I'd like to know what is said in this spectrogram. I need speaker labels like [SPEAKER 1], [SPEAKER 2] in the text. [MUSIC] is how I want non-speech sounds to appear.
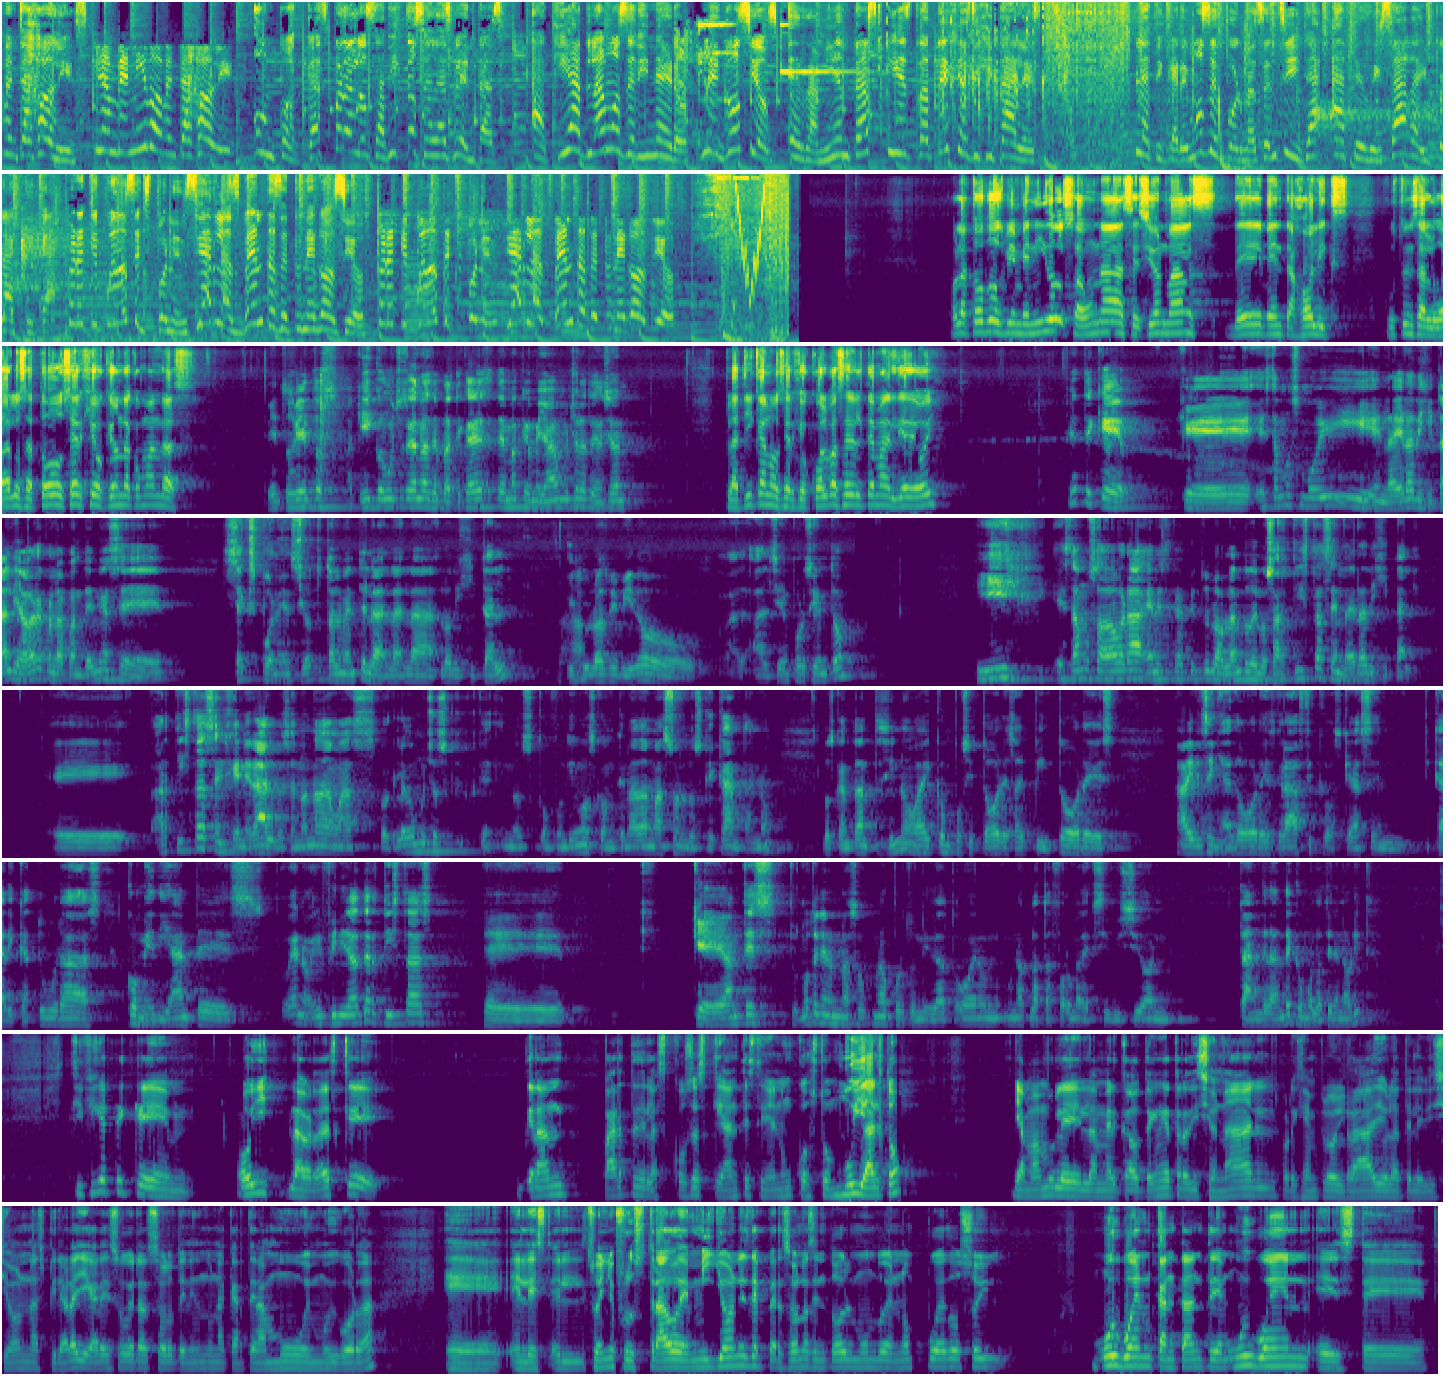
[SPEAKER 1] a Ventajolics.
[SPEAKER 2] Bienvenido a Ventajolics.
[SPEAKER 1] Un podcast para los adictos a las ventas. Aquí hablamos de dinero, negocios, herramientas y estrategias digitales. Platicaremos de forma sencilla, aterrizada y práctica para que puedas exponenciar las ventas de tu negocio.
[SPEAKER 2] Para que puedas exponenciar las ventas de tu negocio.
[SPEAKER 3] Hola a todos, bienvenidos a una sesión más de Ventajolics. Gusto en saludarlos a todos. Sergio, ¿qué onda? ¿Cómo andas?
[SPEAKER 4] Vientos, vientos. Aquí con muchas ganas de platicar este tema que me llama mucho la atención.
[SPEAKER 3] Platícanos, Sergio, ¿cuál va a ser el tema del día de hoy?
[SPEAKER 4] Fíjate que, que estamos muy en la era digital y ahora con la pandemia se, se exponenció totalmente la, la, la, lo digital y tú lo has vivido al, al 100%. Y estamos ahora en este capítulo hablando de los artistas en la era digital. Eh, artistas en general, o sea, no nada más, porque luego muchos nos confundimos con que nada más son los que cantan, ¿no? Los cantantes, y no, hay compositores, hay pintores, hay diseñadores gráficos que hacen caricaturas, comediantes, bueno, infinidad de artistas eh, que antes pues, no tenían una, oportunidad o en un, una plataforma de exhibición tan grande como lo tienen ahorita.
[SPEAKER 3] Sí, fíjate que hoy la verdad es que gran parte de las cosas que antes tenían un costo muy alto, llamámosle la mercadotecnia tradicional, por ejemplo, el radio, la televisión, aspirar a llegar a eso era solo teniendo una cartera muy, muy gorda. Eh, el, el, sueño frustrado de millones de personas en todo el mundo de no puedo, soy muy buen cantante, muy buen este,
